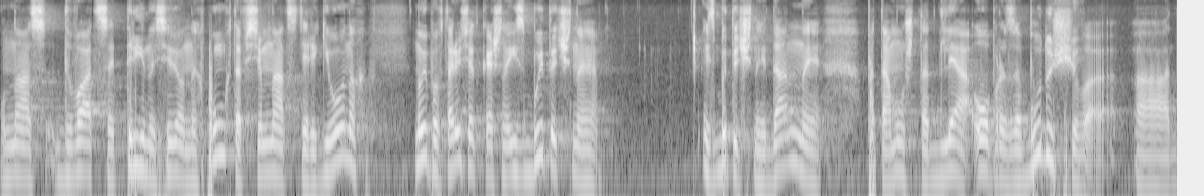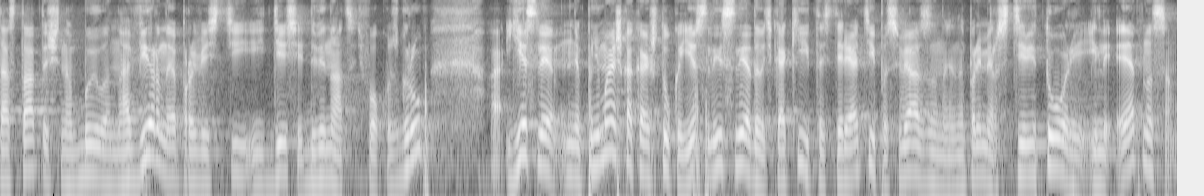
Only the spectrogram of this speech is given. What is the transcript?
у нас 23 населенных пункта в 17 регионах. Ну и повторюсь, это, конечно, избыточная избыточные данные, потому что для образа будущего э, достаточно было, наверное, провести и 10-12 фокус-групп. Если, понимаешь, какая штука, если исследовать какие-то стереотипы, связанные, например, с территорией или этносом,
